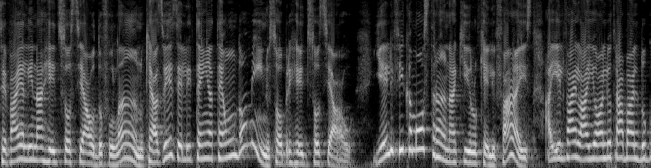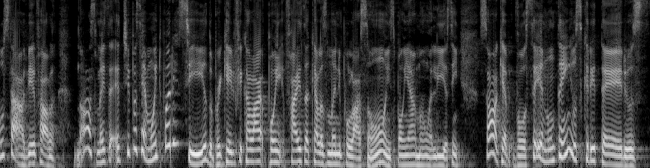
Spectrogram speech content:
você vai ali na rede social do fulano, que às vezes ele tem até um domínio sobre rede social, e ele fica mostrando aquilo que ele faz, aí ele vai lá e olha o trabalho do Gustavo, e ele fala, nossa, mas é tipo assim, é muito parecido, porque ele fica lá, põe- faz aquelas manipulações, põe a mão ali, assim, só que você não tem os critérios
